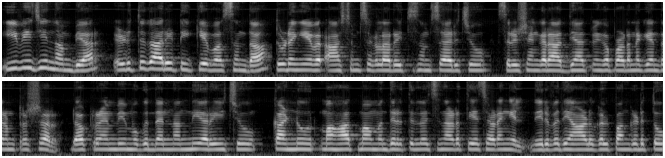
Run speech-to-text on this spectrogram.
E V G Nambiar എഴുത്തുകാരി ടി കെ വസന്ത തുടങ്ങിയവർ ആശംസകൾ അറിയിച്ച് സംസാരിച്ചു. ശ്രീശങ്കർ ആധ്യാത്മിക പഠന കേന്ദ്രം treasurer doctor M. V. Mukundan നന്ദി അറിയിച്ചു. കണ്ണൂർ മഹാത്മാ മന്ദിരത്തിൽ വെച്ച് നടത്തിയ ചടങ്ങിൽ നിരവധി ആളുകൾ പങ്കെടുത്തു.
